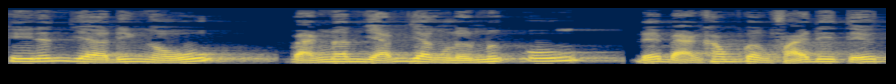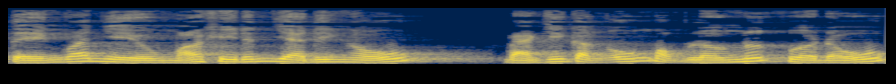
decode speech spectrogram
khi đến giờ đi ngủ, bạn nên giảm dần lượng nước uống để bạn không cần phải đi tiểu tiện quá nhiều mỗi khi đến giờ đi ngủ. Bạn chỉ cần uống một lượng nước vừa đủ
